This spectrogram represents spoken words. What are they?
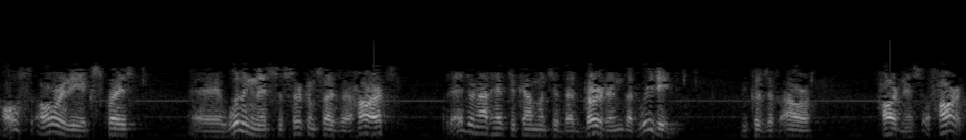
also already expressed uh, willingness to circumcise their hearts, they do not have to come under that burden that we did because of our hardness of heart.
